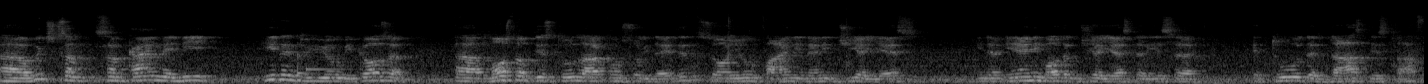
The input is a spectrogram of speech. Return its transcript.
uh, which some some kind may be hidden to you because uh, most of these tools are consolidated, so you find in any GIS, in, a, in any modern GIS, there is a, a, tool that does this stuff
